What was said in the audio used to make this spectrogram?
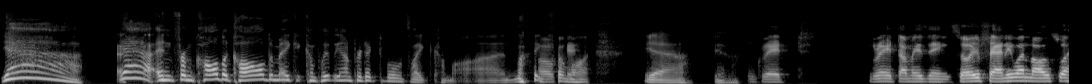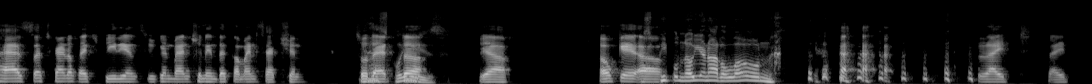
Yeah. Yeah. And from call to call to make it completely unpredictable, it's like, come on. Like, come on. Yeah. Yeah. Great. Great. Amazing. So if anyone also has such kind of experience, you can mention in the comment section so Yes, that uh, please. yeah. Okay. So Uh, people know you're not alone. right. Right.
